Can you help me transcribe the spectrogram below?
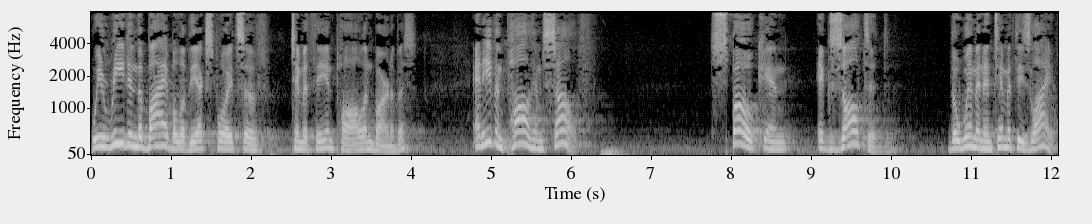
We read in the Bible of the exploits of Timothy and Paul and Barnabas. And even Paul himself spoke and exalted the women in Timothy's life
